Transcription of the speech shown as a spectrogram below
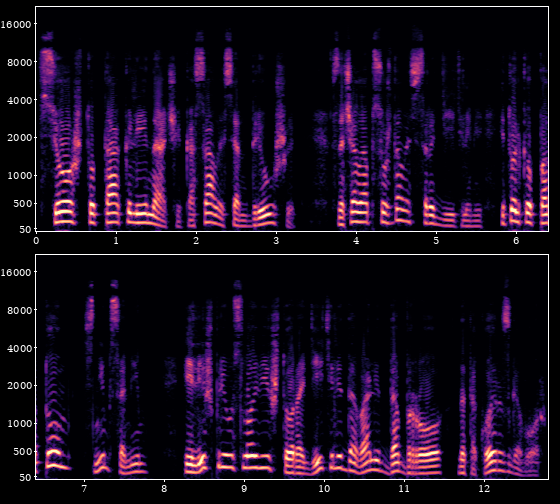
Все, что так или иначе касалось Андрюши, сначала обсуждалось с родителями, и только потом с ним самим, и лишь при условии, что родители давали добро на такой разговор.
